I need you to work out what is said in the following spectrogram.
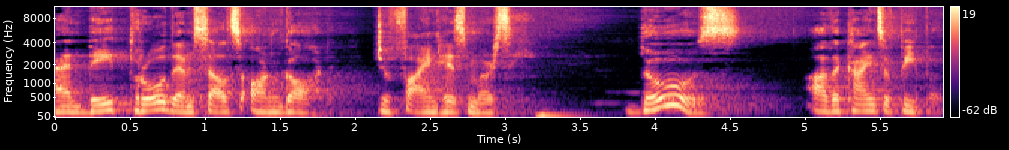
And they throw themselves on God to find His mercy. Those are the kinds of people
